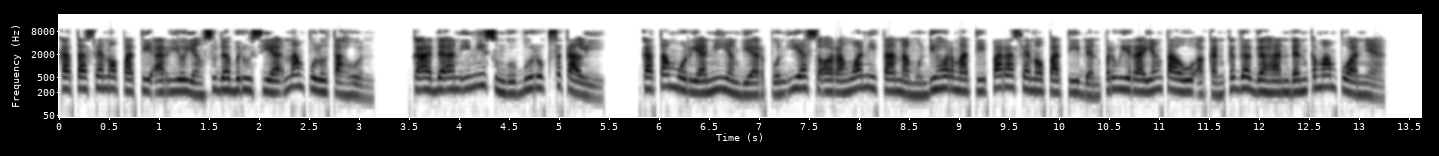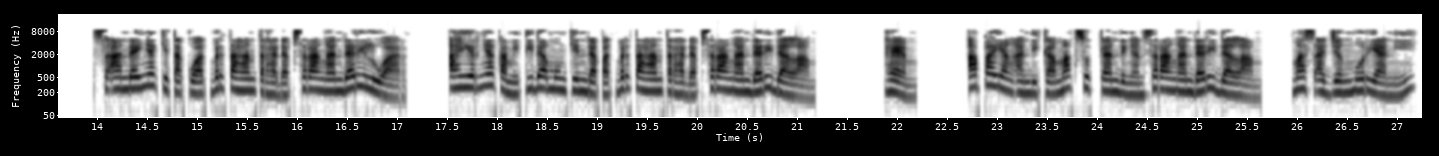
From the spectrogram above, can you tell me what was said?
Kata Senopati Aryo yang sudah berusia 60 tahun. Keadaan ini sungguh buruk sekali. Kata Muryani yang biarpun ia seorang wanita namun dihormati para senopati dan perwira yang tahu akan kegagahan dan kemampuannya. Seandainya kita kuat bertahan terhadap serangan dari luar, akhirnya kami tidak mungkin dapat bertahan terhadap serangan dari dalam. Hem. Apa yang Andika maksudkan dengan serangan dari dalam, Mas Ajeng Muryani?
